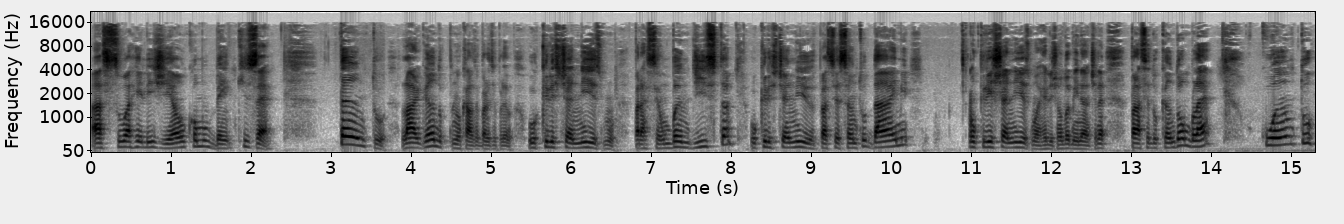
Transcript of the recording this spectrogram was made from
a sua religião como bem quiser. Tanto largando, no caso do Brasil, por exemplo, o cristianismo para ser um bandista, o cristianismo para ser santo daime, o cristianismo, a religião dominante, né, para ser do candomblé, quanto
